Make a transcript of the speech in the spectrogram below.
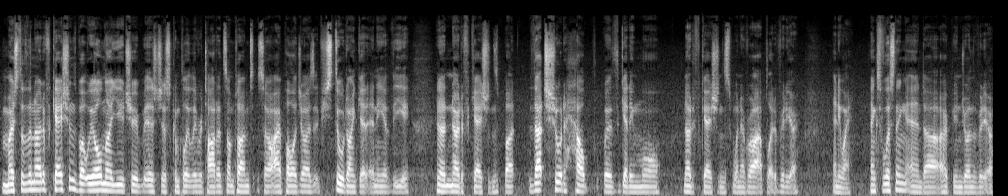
most of the notifications, but we all know YouTube is just completely retarded sometimes. So I apologize if you still don't get any of the you know, notifications, but that should help with getting more notifications whenever I upload a video. Anyway, thanks for listening, and uh, I hope you enjoy the video.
